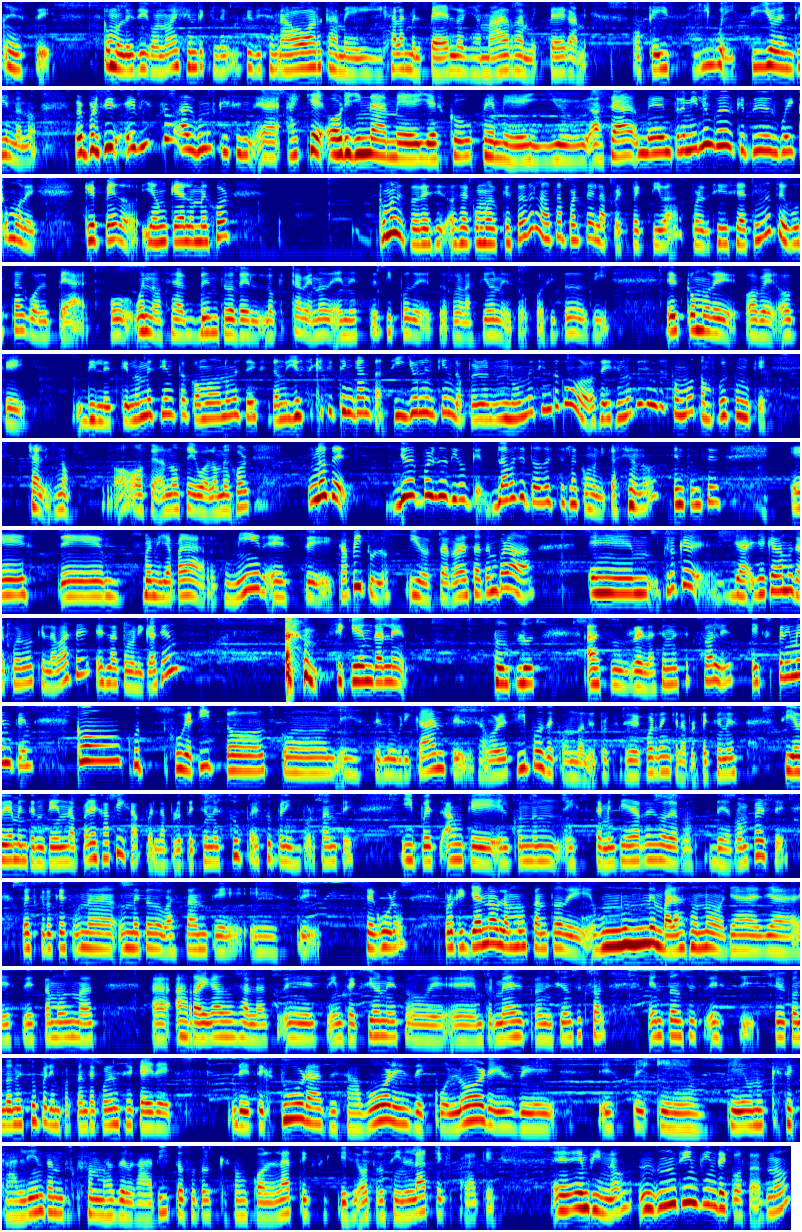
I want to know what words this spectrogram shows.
este, como les digo, ¿no? Hay gente que, le, que dicen, ahórcame y jálame el pelo y amárrame, pégame. Ok, sí, güey, sí, yo lo entiendo, ¿no? Pero por si he visto algunos que dicen, hay que oríname y escúpeme y, o sea, me, entre mil y cosas que tú dices, güey, como de, ¿qué pedo? Y aunque a lo mejor ¿Cómo les podría decir? O sea, como el que estás en la otra parte de la perspectiva, por decir, si a ti no te gusta golpear, o bueno, o sea, dentro de lo que cabe, ¿no? En este tipo de, relaciones o cositas así, es como de, a ver, ok, diles que no me siento cómodo, no me estoy excitando. Yo sé que a ti te encanta, sí, yo lo entiendo, pero no me siento cómodo. O sea, y si no te sientes cómodo, tampoco es como que, chale, no, no, o sea, no sé, o a lo mejor, no sé, yo por eso digo que la base de todo esto es la comunicación, ¿no? Entonces, este, bueno, ya para resumir este capítulo y cerrar esta temporada, em, creo que ya, ya quedamos de acuerdo que la base es la comunicación. si quieren darle un plus a sus relaciones sexuales, experimenten con juguetitos, con este lubricantes, sabores, tipos de condones, porque si recuerden que la protección es, si obviamente no tienen una pareja fija, pues la protección es súper, súper importante. Y pues aunque el condón este, también tiene riesgo de, de, romperse, pues creo que es una, un método bastante este, seguro, porque ya no hablamos tanto de un, un embarazo, no, ya, ya este, estamos más arraigados a las este, infecciones o eh, eh, enfermedades de transmisión sexual. Entonces, este, el condón es súper importante. Acuérdense que hay de, de texturas, de sabores, de colores, de este que, que unos que se calientan, otros que son más delgaditos, otros que son con látex que otros sin látex para que eh, en fin, ¿no? Un sinfín de cosas, ¿no?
